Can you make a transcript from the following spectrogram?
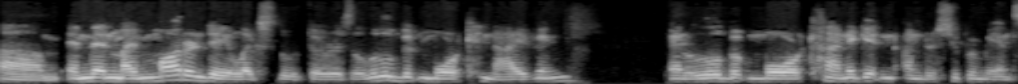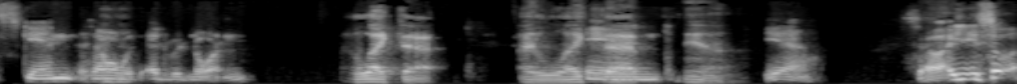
Um, and then my modern day Lex Luthor is a little bit more conniving and a little bit more kind of getting under Superman's skin is I went with Edward Norton. I like that. I like And- that. Yeah. Yeah. So, I- so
